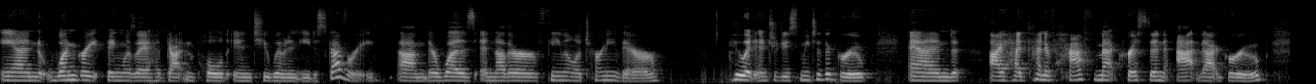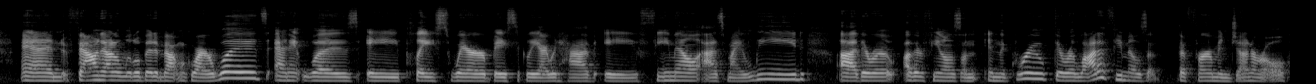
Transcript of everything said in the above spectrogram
and one great thing was I had gotten pulled into Women in E-Discovery. Um, there was another female attorney there who had introduced me to the group, and I had kind of half met Kristen at that group and found out a little bit about McGuire Woods. And it was a place where basically I would have a female as my lead. Uh, there were other females on, in the group. There were a lot of females at the firm in general.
